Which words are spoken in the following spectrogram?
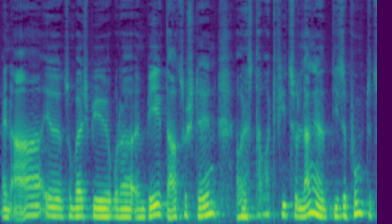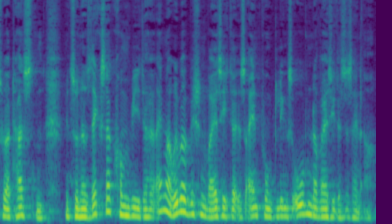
ein A äh, zum Beispiel oder ein B darzustellen. Aber das dauert viel zu lange, diese Punkte zu ertasten. Mit so einer Sechser-Kombi, da einmal rüberwischen, weiß ich, da ist ein Punkt links oben, da weiß ich, das ist ein A.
